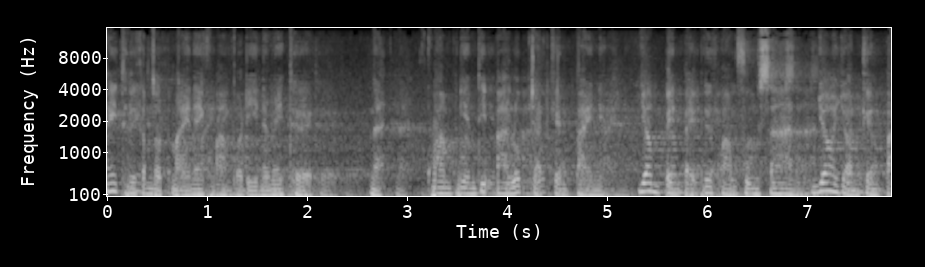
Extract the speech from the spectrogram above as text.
ให้เธอกำหนดหมายในความพอดีนั้นไม่เถิดนะความเพียรที่ปาลบจัดเกินไปเนี่ยย่อมเป็นไปเพื่อความฟุ้งซ่านย่อหย่อนเกินไป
